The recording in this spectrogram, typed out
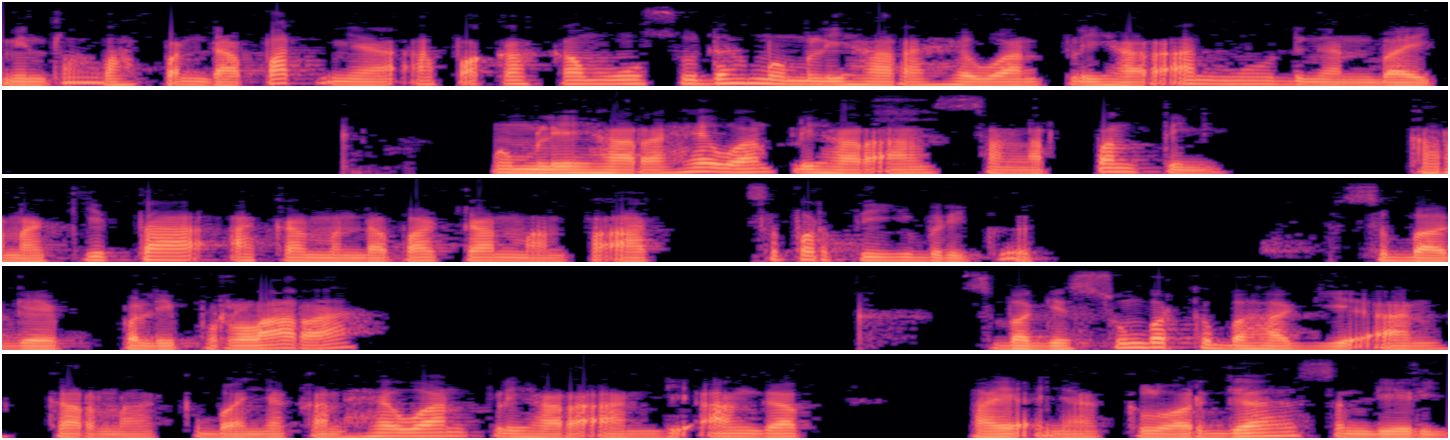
Mintalah pendapatnya apakah kamu sudah memelihara hewan peliharaanmu dengan baik. Memelihara hewan peliharaan sangat penting karena kita akan mendapatkan manfaat seperti berikut. Sebagai pelipur lara, sebagai sumber kebahagiaan karena kebanyakan hewan peliharaan dianggap layaknya keluarga sendiri.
